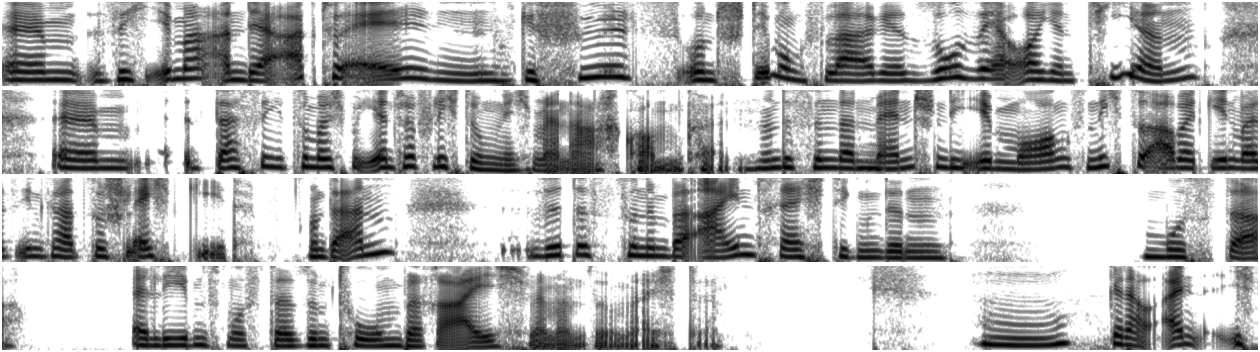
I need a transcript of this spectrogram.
ähm, sich immer an der aktuellen Gefühls- und Stimmungslage so sehr orientieren, ähm, dass sie zum Beispiel ihren Verpflichtungen nicht mehr nachkommen können. Und das sind dann mhm. Menschen, die eben morgens nicht zur Arbeit gehen, weil es ihnen gerade so schlecht geht. Und dann wird es zu einem beeinträchtigenden Muster Lebensmuster, Symptombereich, wenn man so möchte. Genau, ein, ich,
